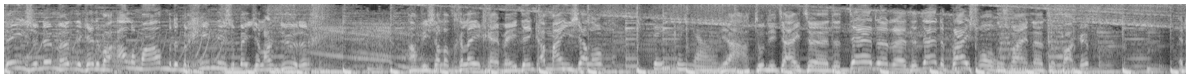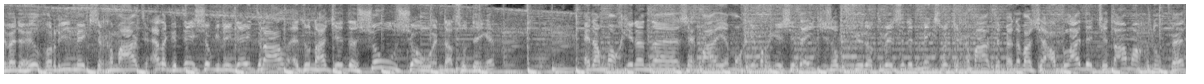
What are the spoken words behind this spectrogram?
deze nummer, die kennen we allemaal. Maar het begin is een beetje langdurig. Aan wie zal het gelegen hebben? Ik denk aan mijzelf. Denk aan jou. Ja, toen die tijd eh, de, derde, eh, de derde prijs volgens mij te pakken. En er werden heel veel remixen gemaakt. Elke disc die deed eraan. En toen had je de Soul Show en dat soort dingen. En dan mocht je een, eh, zeg maar, je mocht je, mocht je cd'tjes opsturen. Of tenminste de mix wat je gemaakt hebt. En dan was je al blij dat je naam al genoemd werd.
